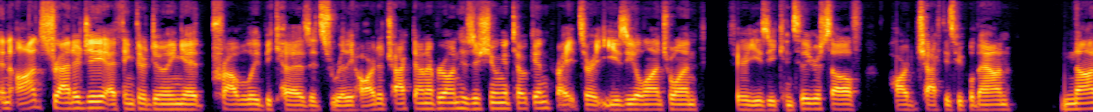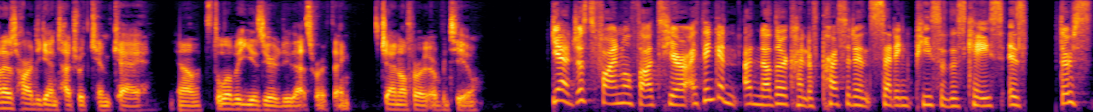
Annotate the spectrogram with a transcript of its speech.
An odd strategy. I think they're doing it probably because it's really hard to track down everyone who's issuing a token, right? It's very easy to launch one, very easy to conceal yourself, hard to track these people down. Not as hard to get in touch with Kim K. You know, it's a little bit easier to do that sort of thing. Jen, I'll throw it over to you. Yeah, just final thoughts here. I think an, another kind of precedent setting piece of this case is there's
